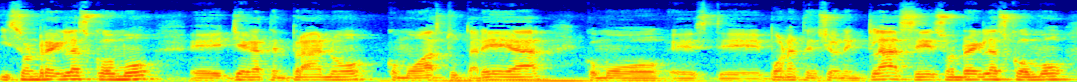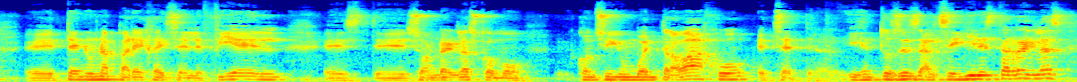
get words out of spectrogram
Y son reglas como eh, llega temprano, como haz tu tarea, como este, pon atención en clase, son reglas como eh, ten una pareja y séle fiel, este, son reglas como consigue un buen trabajo, etc. Y entonces al seguir estas reglas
